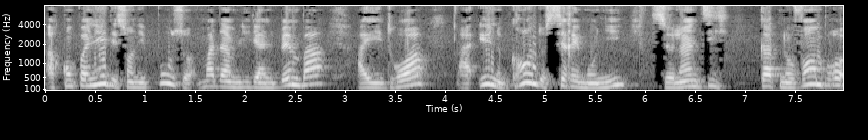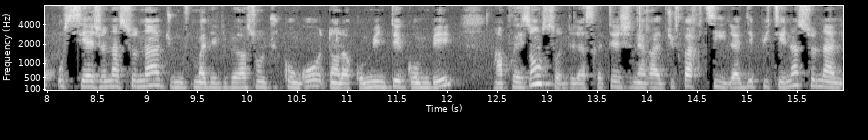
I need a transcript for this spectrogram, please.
accompagné de son épouse, Madame Liliane Bemba, a eu droit à une grande cérémonie ce lundi 4 novembre au siège national du mouvement de libération du Congo dans la commune d'Egombe, en présence de la secrétaire générale du parti, la députée nationale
